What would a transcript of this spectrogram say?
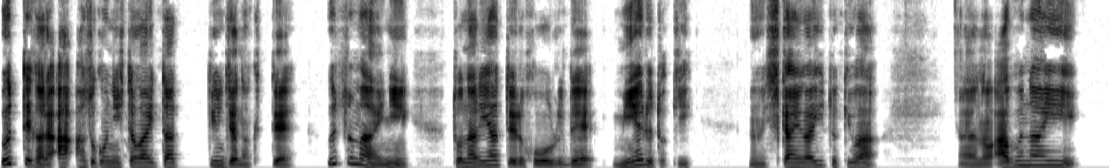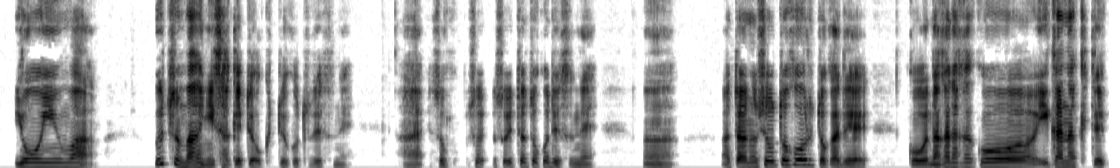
打ってから、あ、あそこに人がいたっていうんじゃなくて、打つ前に、隣り合ってるホールで見えるとき、うん、視界がいいときは、あの、危ない要因は、打つ前に避けておくということですね。はい。そ、そ、そういったとこですね。うん。あと、あの、ショートホールとかで、こう、なかなかこう、行かなくて、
